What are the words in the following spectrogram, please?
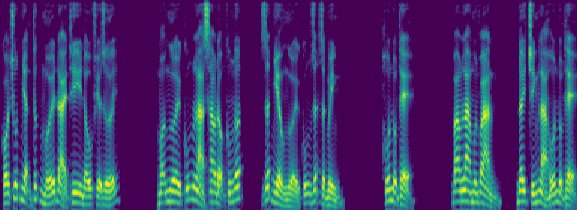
có chút nhận thức mới đài thi đấu phía dưới. Mọi người cũng là sao động không nớt rất nhiều người cũng rất giật mình. Hỗn độn thể. Bao la muôn vàn, đây chính là hỗn độn thể.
